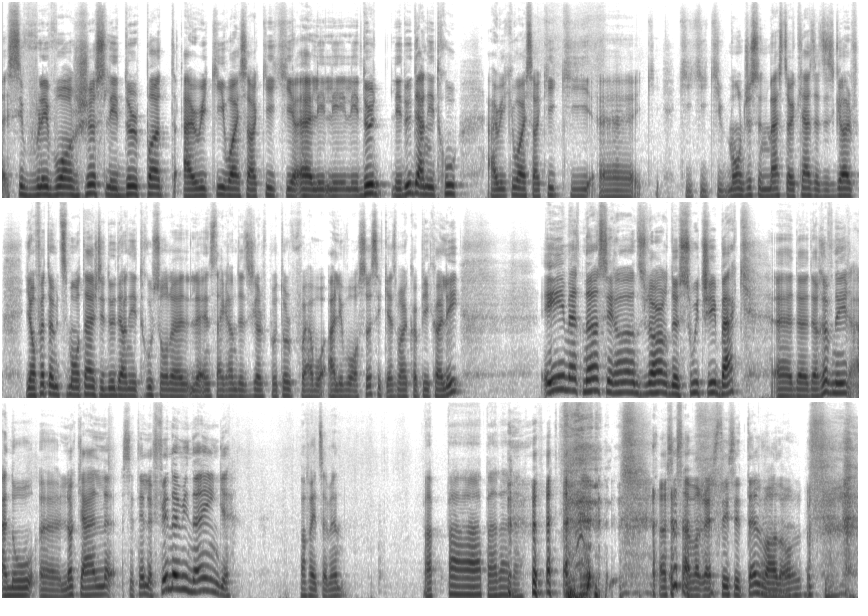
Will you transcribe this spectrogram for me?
Si vous voulez voir juste les deux potes à Ricky Wysocki, qui, les, les- les deux, derniers trous à Ricky Wysocki qui, qui, juste une masterclass de disc golf. Ils ont fait un petit montage des deux derniers trous sur le, Instagram de Disc Golf. Vous pouvez aller voir ça. C'est quasiment un copier-coller. Et maintenant, c'est rendu l'heure de switcher back, euh, de, de revenir à nos euh, locales. C'était le Phénoméningue en fin de semaine. La, la. Ah, ça, ça va rester, c'est tellement drôle.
